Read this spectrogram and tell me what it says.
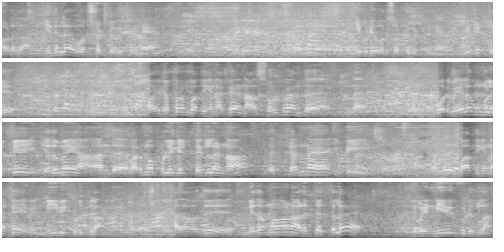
அவ்வளோதான் இதில் ஒரு சொட்டு விட்டுருங்க. இப்படி ஒரு சொட்டு விட்டுருங்க. விட்டுட்டு அதுக்கப்புறம் பார்த்தீங்கன்னாக்கா நான் சொல்கிற அந்த ந- ஒருவேளை உங்களுக்கு எதுவுமே அந்த வர்ம புள்ளிகள் தெரிலன்னா இந்த கண்ணை இப்படி பார்த்தீங்கன்னாக்கா நீவி கொடுக்கலாம். அதாவது மிதமான அழுத்தத்தில் இப்படி நீவி கொடுக்கலாம்.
